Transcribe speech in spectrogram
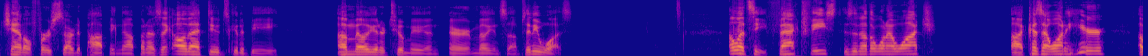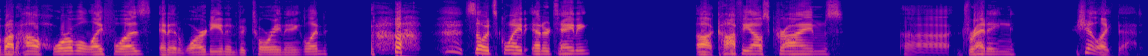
channel first started popping up, and I was like, oh, that dude's gonna be a million or two million or a million subs, and he was. Uh, let's see, Fact Feast is another one I watch because uh, I want to hear about how horrible life was in Edwardian and Victorian England. so it's quite entertaining. Uh, coffee house crimes, uh, dreading, shit like that.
